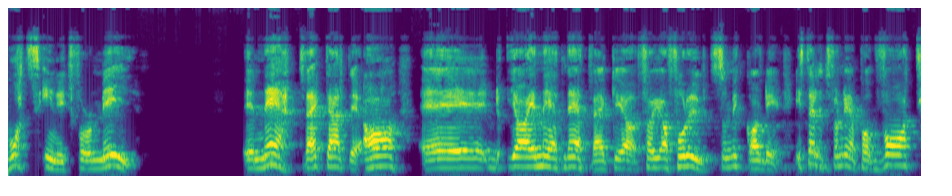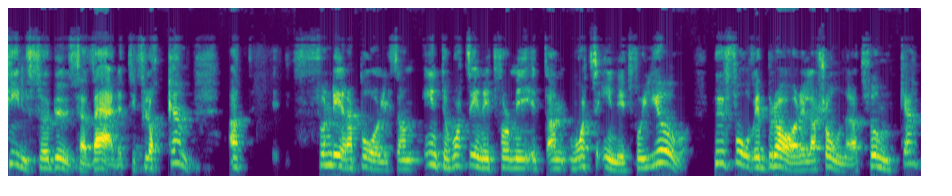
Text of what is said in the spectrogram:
what's in it for me? Eh, nätverk, det är alltid, ja, eh, jag är med i ett nätverk för jag får ut så mycket av det. Istället fundera på vad tillför du för värde till flocken? Att fundera på, liksom, inte what's in it for me, utan what's in it for you? Hur får vi bra relationer att funka?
